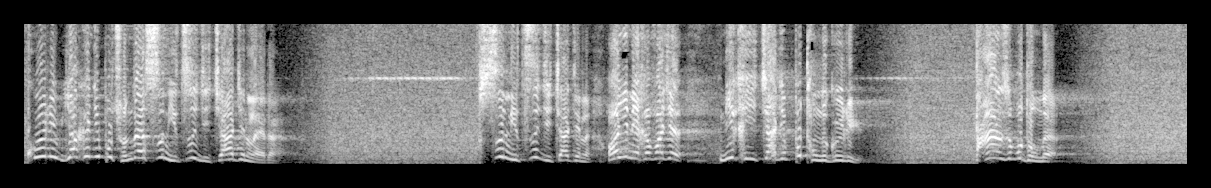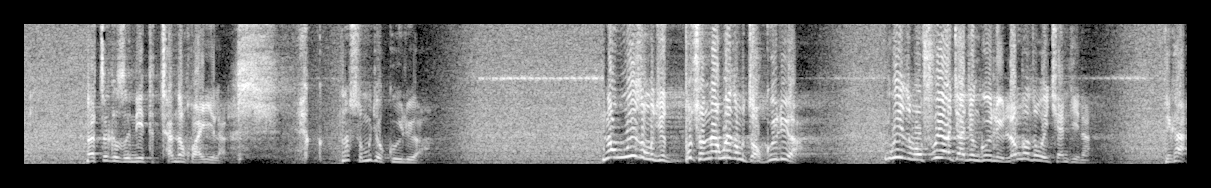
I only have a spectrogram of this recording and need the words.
规律压根就不存在，是你自己加进来的，是你自己加进来，而且你还发现你可以加进不同的规律，是不同的。那这个时候你产生怀疑了，那什么叫规律啊？那为什么就不存在？为什么找规律啊？为什么非要加进规律，能够作为前提呢？你看，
